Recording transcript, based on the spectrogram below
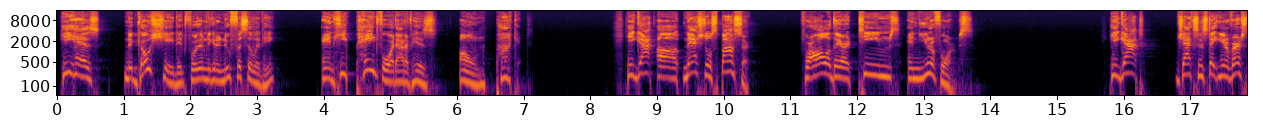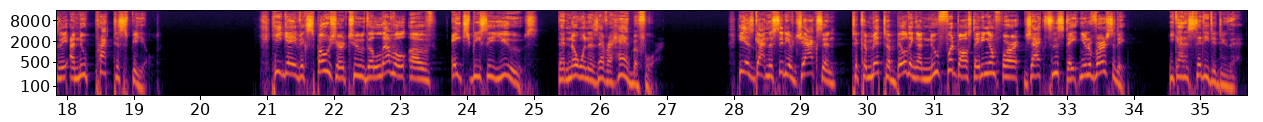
he has negotiated for them to get a new facility and he paid for it out of his own pocket. He got a national sponsor for all of their teams and uniforms. He got Jackson State University a new practice field. He gave exposure to the level of HBCUs that no one has ever had before. He has gotten the city of Jackson to commit to building a new football stadium for Jackson State University. He got a city to do that.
